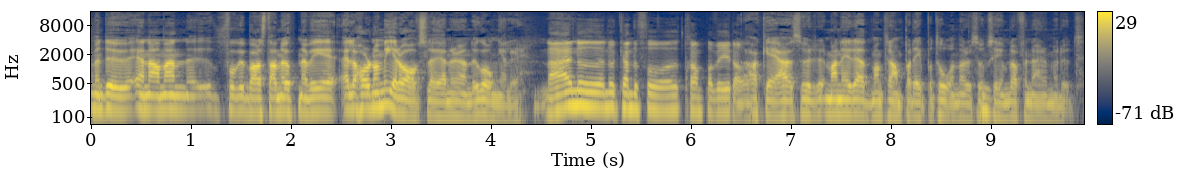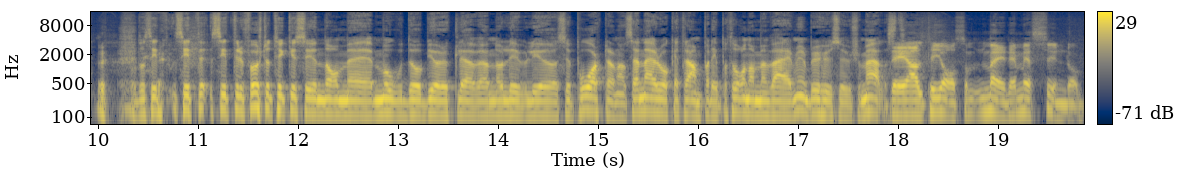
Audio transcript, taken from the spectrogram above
Men du, en annan eh, får vi bara stanna upp när vi är... Eller har du något mer att avslöja när du är ändå igång eller? Nej, nu, nu kan du få trampa vidare. Okej, okay, alltså man är rädd man trampar dig på tån när du såg så himla förnärmad ut. Och då sitter, sitter, sitter du först och tycker synd om eh, Modo, Björklöven och Luleå-supportrarna. Sen när du råkar trampa dig på tån om en värvning blir du hur sur som helst. Det är alltid jag som mig det är mest synd om.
